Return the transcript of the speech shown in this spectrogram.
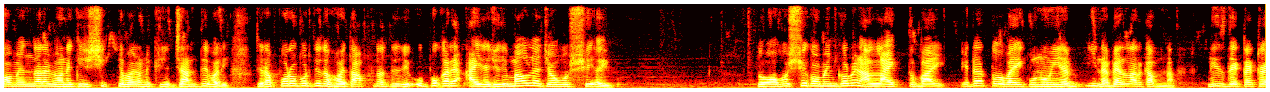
কমেন্ট দ্বারা আমি অনেক কিছু শিখতে পারি, অনেক কিছু জানতে পারি, যেটা পরবর্তীতে হয়তো আপনাদের যদি উপকারে আইলে যদি মাউলে আছে অবশ্যই আইব। তো অবশ্যই কমেন্ট করবেন আর লাইক তো ভাই, এটা তো ভাই কোনো ই না বেলনার কাম না। নিজ একটা একটা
